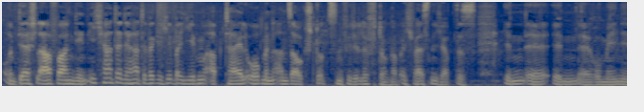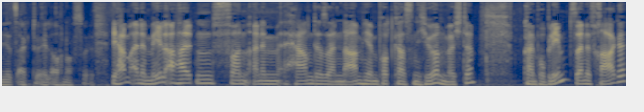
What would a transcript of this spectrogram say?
Und der Schlafwagen, den ich hatte, der hatte wirklich über jedem Abteil oben einen Ansaugstutzen für die Lüftung. Aber ich weiß nicht, ob das in, äh, in äh, Rumänien jetzt aktuell auch noch so ist. Wir haben eine Mail erhalten von einem Herrn, der seinen Namen hier im Podcast nicht hören möchte. Kein Problem. Seine Frage.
